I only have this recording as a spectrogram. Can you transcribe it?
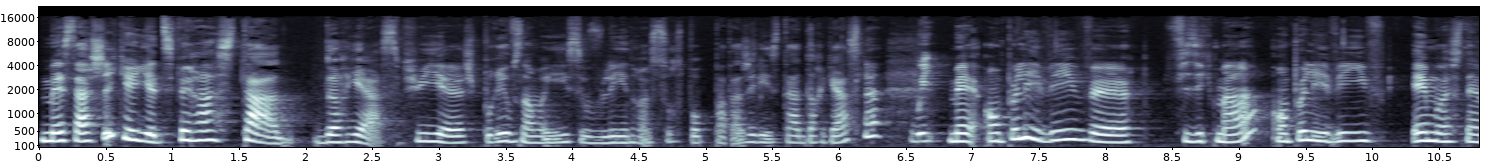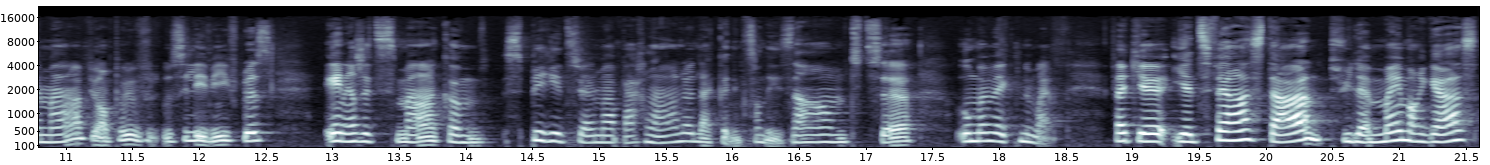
mais sachez qu'il y a différents stades d'orgasme. Puis, euh, je pourrais vous envoyer, si vous voulez, une ressource pour partager les stades d'orgasme, là. Oui. Mais on peut les vivre euh, physiquement, on peut les vivre émotionnellement, puis on peut aussi les vivre plus énergétiquement, comme spirituellement parlant, là, de la connexion des âmes, tout ça, ou même avec nous-mêmes. Fait que il y a différents stades, puis le même orgasme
